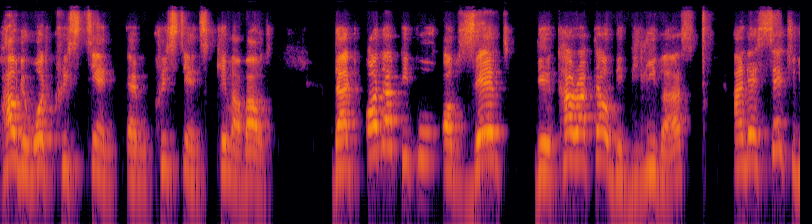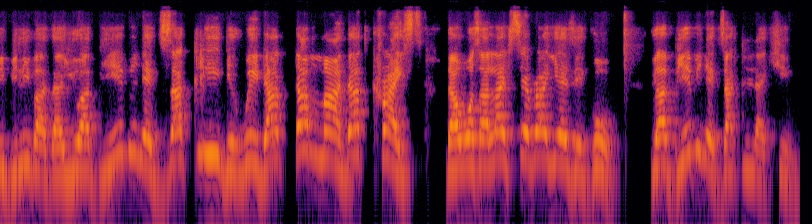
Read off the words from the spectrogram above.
how the word Christian um, Christians came about. That other people observed the character of the believers, and they said to the believers that you are behaving exactly the way that that man, that Christ that was alive several years ago, you are behaving exactly like him.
